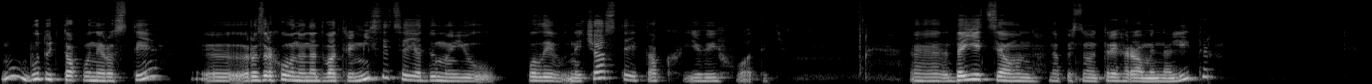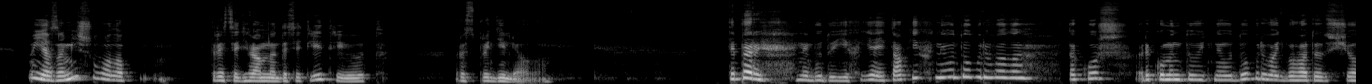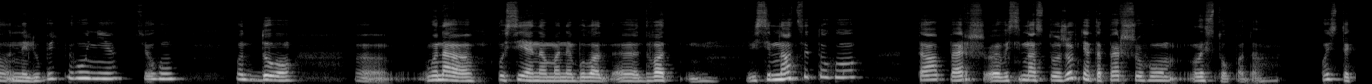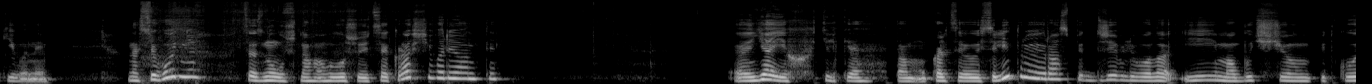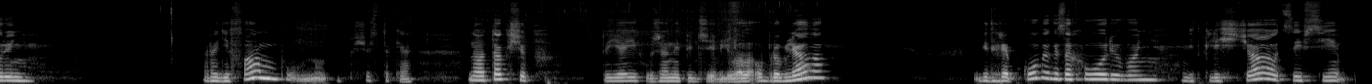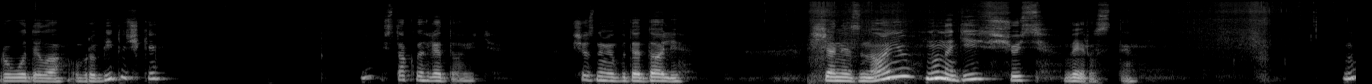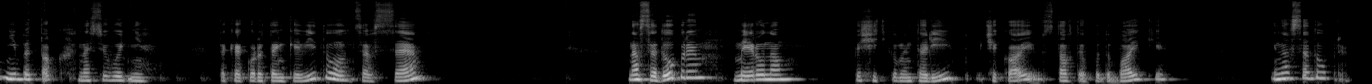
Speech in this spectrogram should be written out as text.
Ну, будуть так вони рости. Е, Розраховано на 2-3 місяці. Я думаю, полив нечастий, так його і хватить. Е, Дається он, написано 3 грами на літр. Ну, я замішувала 30 грам на 10 літрів і от розподіляла. Тепер не буду їх, я і так їх не одобрювала. Також рекомендують не одобрювати. Багато що не любить бегонія цього. От до, е, вона посіяна в мене була е, два- 18 та перш- е, 18 жовтня та 1 листопада. Ось такі вони на сьогодні. Це знову ж наголошую, це кращі варіанти. Е, Я їх тільки там кальцієвою селітрою раз підживлювала, і, мабуть, що під корінь радіфарм був, ну, щось таке. Ну, а так, щоб то я їх вже не підживлювала. Обробляла від грибкових захворювань, від кліща. Оці всі проводила обробіточки. Ну, ось так виглядають. Що з ними буде далі? Ще не знаю. Ну, надіюсь, щось виросте. Ну, ніби так на сьогодні таке коротеньке відео. Це все. На все добре, миру нам. Пишіть коментарі, чекаю, ставте вподобайки. І на все добре.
